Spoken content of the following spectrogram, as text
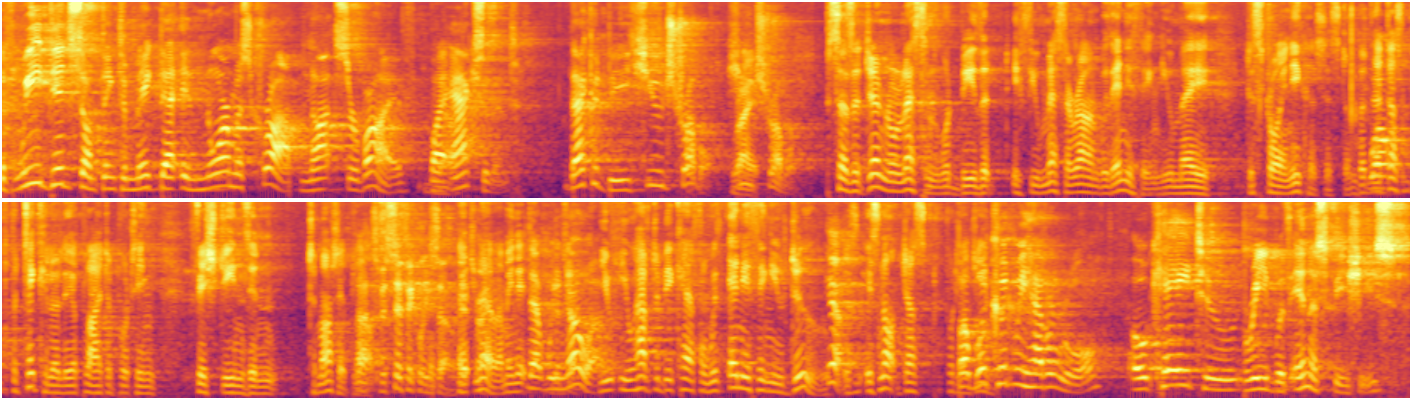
if we did something to make that enormous crop not survive by accident, that could be huge trouble. Huge Right. trouble. So the general lesson would be that if you mess around with anything, you may destroy an ecosystem. But Well- that doesn't particularly apply to putting fish genes in tomato Not plants. specifically so. Uh, That's right. No, I mean it, That we know of. You, you have to be careful with anything you do. Yeah. It's, it's not just putting. But what could we have a rule? Okay to breed within a species,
